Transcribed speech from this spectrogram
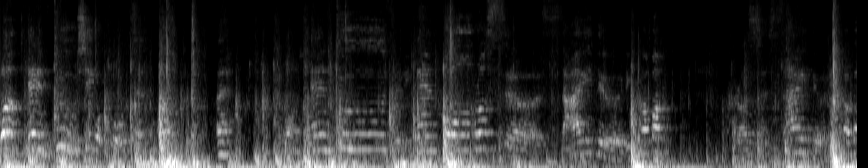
원앤투 시고 코스터 원앤투 쓰리 앤 포로스. 사이드 리커버. 크로스. 사이드 리커버.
